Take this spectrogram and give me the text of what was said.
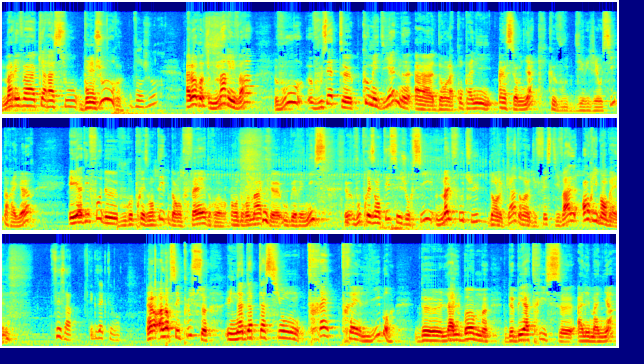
Mareva Karassou, bonjour. Bonjour. Alors Mareva, vous, vous êtes comédienne euh, dans la compagnie Insomniaque, que vous dirigez aussi par ailleurs. Et à défaut de vous représenter dans Phèdre, Andromaque euh, ou Bérénice, euh, vous présentez ces jours-ci Mal foutu dans le cadre du festival Henri Bambel. C'est ça, exactement. Alors, alors c'est plus une adaptation très très libre de l'album de Béatrice Alemania,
